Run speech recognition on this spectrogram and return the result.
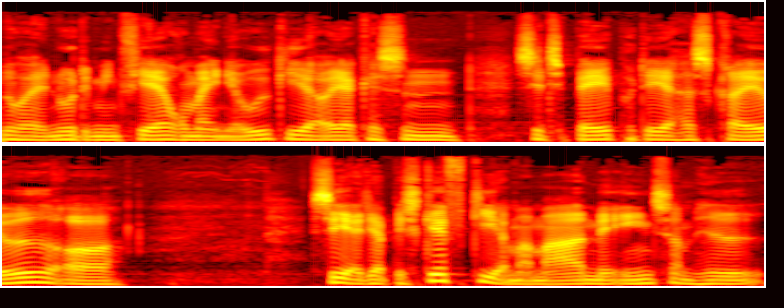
nu er, nu er det min fjerde roman, jeg udgiver, og jeg kan sådan se tilbage på det, jeg har skrevet, og se, at jeg beskæftiger mig meget med ensomhed.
